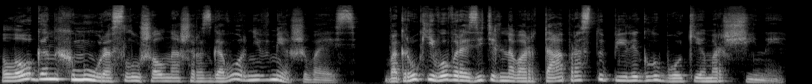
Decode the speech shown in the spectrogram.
Логан хмуро слушал наш разговор, не вмешиваясь. Вокруг его выразительного рта проступили глубокие морщины.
